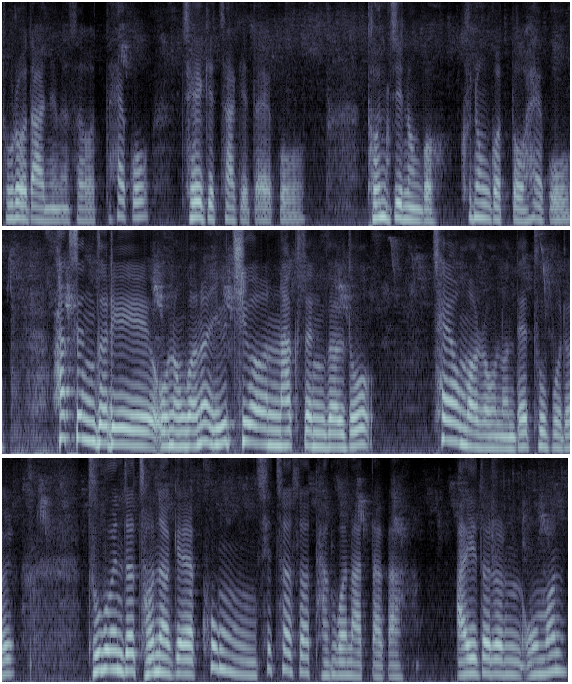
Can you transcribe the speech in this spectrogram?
돌아다니면서 하고, 제기차기 되고, 던지는 거, 그런 것도 하고. 학생들이 오는 거는 유치원 학생들도 체험을 오는데 두부를 두부 이제 저녁에 콩 씻어서 담궈 놨다가 아이들은 오면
